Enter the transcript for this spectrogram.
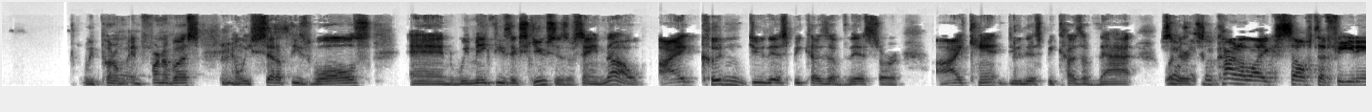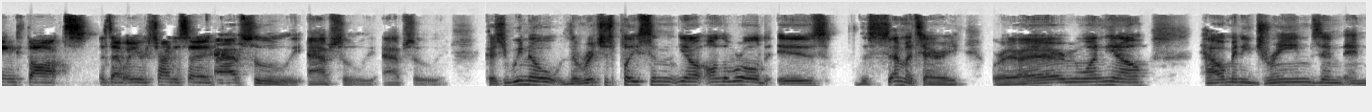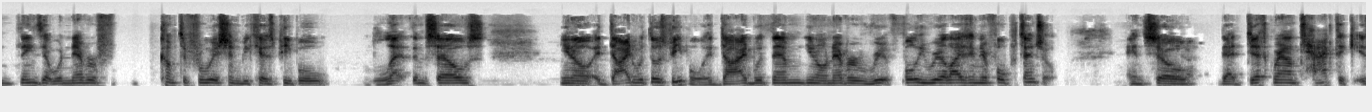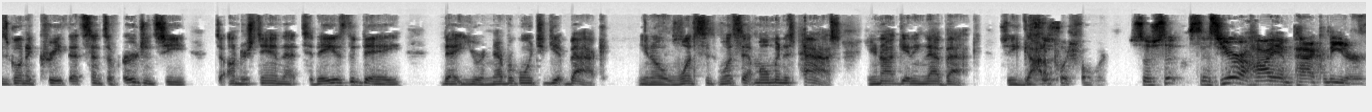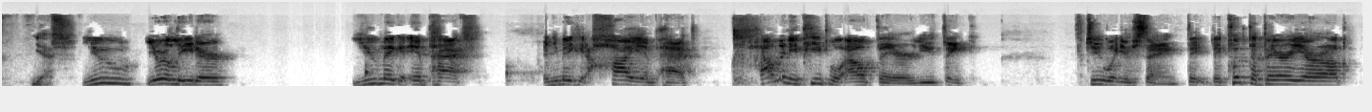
We put them in front of us and we set up these walls and we make these excuses of saying, no, I couldn't do this because of this or I can't do this because of that. so, Whether it's so kind of like self defeating thoughts. Is that what you're trying to say? Absolutely, absolutely, absolutely. Because we know the richest place in you know on the world is the cemetery, where everyone you know how many dreams and and things that would never f- come to fruition because people let themselves. You know, it died with those people. It died with them. You know, never re- fully realizing their full potential. And so Yeah. that death ground tactic is going to create that sense of urgency to understand that today is the day that you're never going to get back. You know, once once that moment is past, you're not getting that back. So you got to push forward. So, si- since you're a high impact leader, Yes. you you're a leader you make an impact and you make it high impact how many people out there you think do what you're saying? They they put the barrier up.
